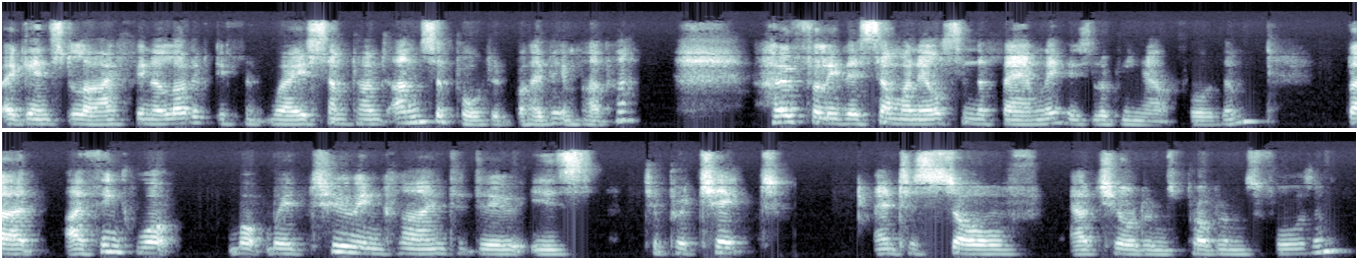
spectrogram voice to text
against life in a lot of different ways, sometimes unsupported by their mother. Hopefully, there's someone else in the family who's looking out for them. But I think what, what we're too inclined to do is to protect and to solve our children's problems for them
